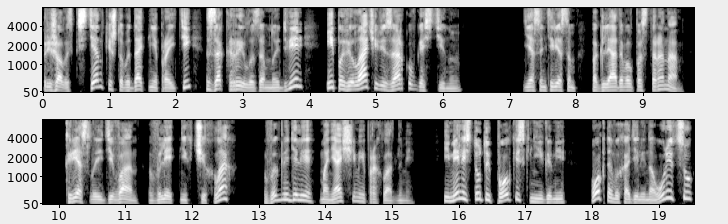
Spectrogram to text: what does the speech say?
прижалась к стенке, чтобы дать мне пройти, закрыла за мной дверь и повела через арку в гостиную. Я с интересом поглядывал по сторонам. Кресло и диван в летних чехлах выглядели манящими и прохладными. Имелись тут и полки с книгами, окна выходили на улицу,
